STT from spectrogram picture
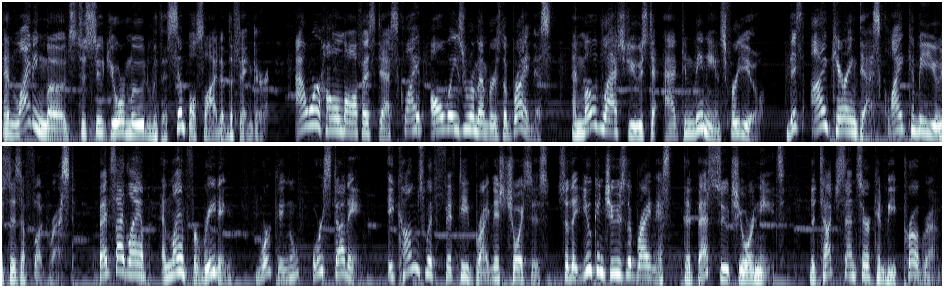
and lighting modes to suit your mood with a simple slide of the finger. Our home office desk light always remembers the brightness and mode last used to add convenience for you. This eye-carrying desk light can be used as a footrest, bedside lamp, and lamp for reading, working, or studying. It comes with 50 brightness choices so that you can choose the brightness that best suits your needs. The touch sensor can be programmed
